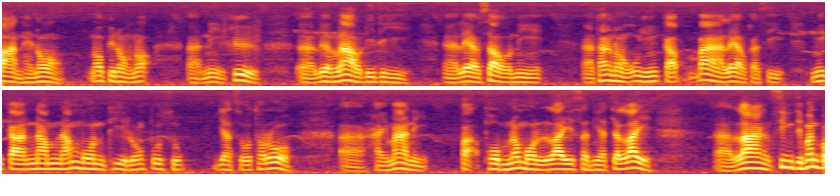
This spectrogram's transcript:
บ้านให้น้องเนาะพี่น้องเนาะนี่คือเอ่อเรื่องเล่าดีๆ แล้วเศร้านี้อ่าทางน้องอุ้งหญิงกลับมาแล้วกสิ มีการนำน้ำมนต์ที่หลวงปู่สุขยโสธโรไหมานี่ประพรมน้ำมนต์ไล่เสนียดจะไล่ ล่างสิ่งที่มันบ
